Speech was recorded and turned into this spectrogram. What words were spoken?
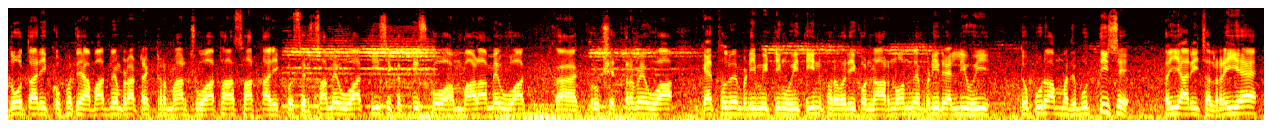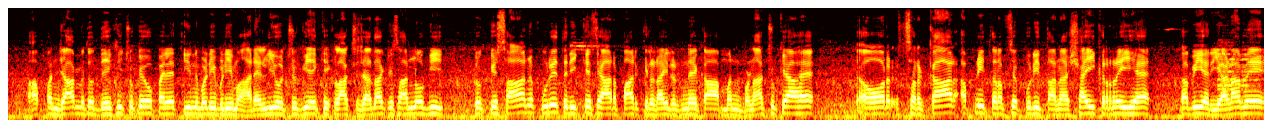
दो तारीख को फतेहाबाद में बड़ा ट्रैक्टर मार्च हुआ था, सात तारीख को सिरसा में हुआ, तीस इकतीस को अम्बाड़ा में हुआ कुरुक्षेत्र में हुआ, कैथल में बड़ी मीटिंग हुई, तीन फरवरी को नारनौल में बड़ी रैली हुई। तो पूरा मजबूती से तैयारी चल रही है। आप पंजाब में तो देख ही चुके हो, पहले तीन बड़ी बड़ी महारैली हो चुकी है, एक लाख से ज़्यादा किसानों की। तो किसान पूरे तरीके से आर पार की लड़ाई लड़ने का मन बना चुका है और सरकार अपनी तरफ़ से पूरी तानाशाही कर रही है। कभी हरियाणा में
